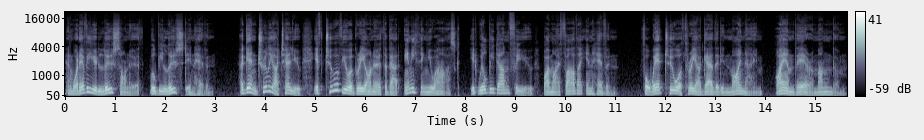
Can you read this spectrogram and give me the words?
and whatever you loose on earth will be loosed in heaven. Again, truly I tell you, if two of you agree on earth about anything you ask, it will be done for you by my Father in heaven. For where two or three are gathered in my name, I am there among them.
